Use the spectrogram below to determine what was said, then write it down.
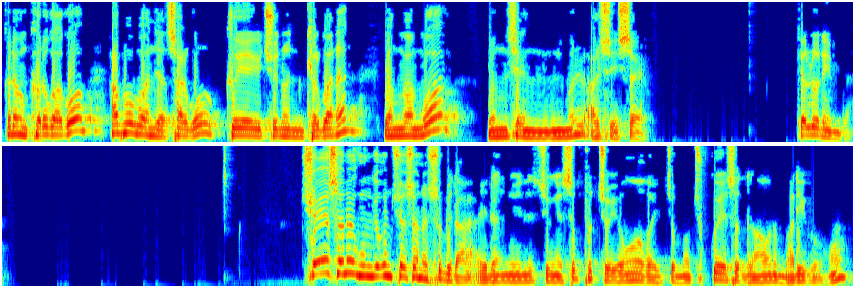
그러면 걸어가고 합법한 자 살고 그에게 주는 결과는 영광과 영생임을 알 수 있어요. 결론입니다. 최선의 공격은 최선의 수비다. 이런 일종의 스포츠 용어가 있죠. 뭐 축구에서도 나오는 말이고,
